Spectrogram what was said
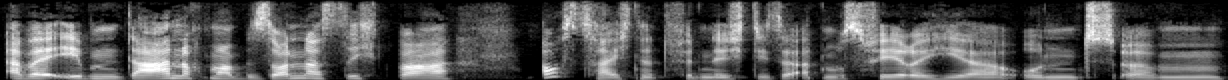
aber eben da nochmal besonders sichtbar auszeichnet, finde ich, diese Atmosphäre hier. Und ähm,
